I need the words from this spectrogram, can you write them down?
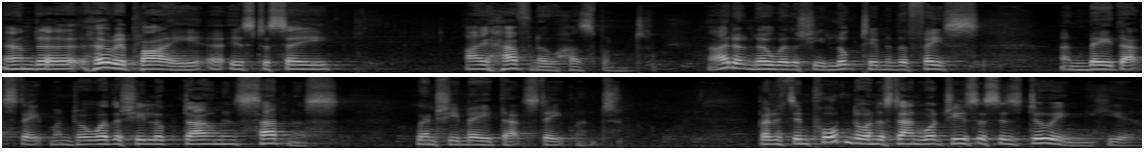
And uh, her reply uh, is to say, I have no husband. I don't know whether she looked him in the face and made that statement or whether she looked down in sadness when she made that statement. But it's important to understand what Jesus is doing here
